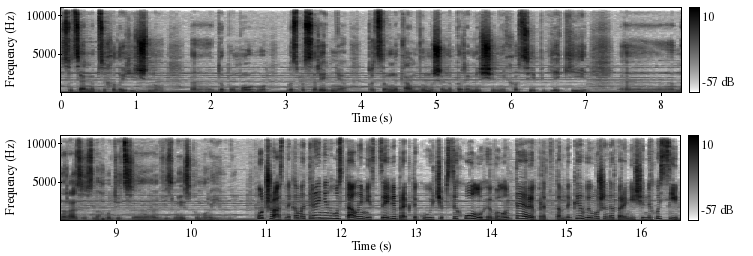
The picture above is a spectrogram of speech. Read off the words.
соціально-психологічну е, допомогу безпосередньо представникам вимушено переміщених осіб, які наразі знаходяться в Ізмаїльському районі. Учасниками тренінгу стали місцеві практикуючі психологи, волонтери, представники вимушено переміщених осіб,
